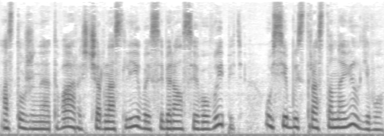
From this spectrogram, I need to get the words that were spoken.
остуженный отвар из чернослива и собирался его выпить, Уси быстро остановил его,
